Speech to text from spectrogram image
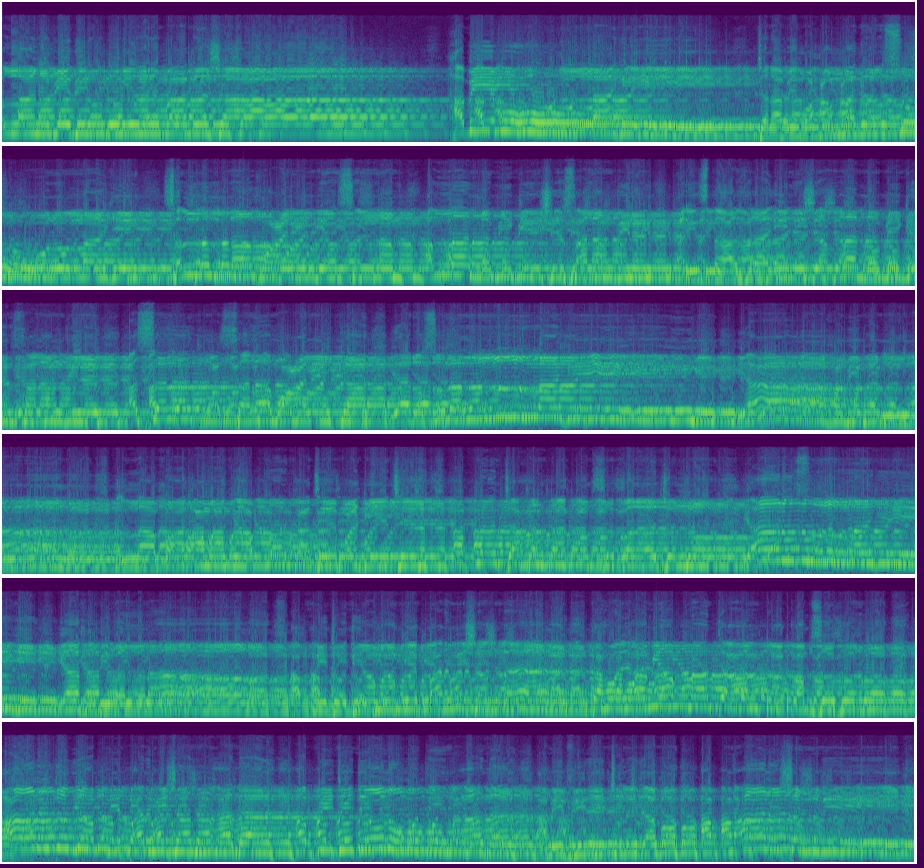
আল্লাহ নবী দিন দুনিয়ার বাদশাহ। হাবিবুল্লাহ, জনাবে মোহাম্মদ রাসূলুল্লাহ সাল্লাল্লাহু আলাইহি ওয়াসাল্লাম। আল্লাহ নবীকে এসে সালাম দিলেন। ফেরেশতা আজরাইল এসে আল্লাহ নবীকে সালাম দিলেন। আসসালাতু ওয়াসসালামু আলাইকা, ইয়া রাসূলুল্লাহ। পাঠিয়েছে আপনার জাহানটা কবজ করার জন্য। আপনি যদি আমাকে পারমিশন দেন, তাহলে আমি আপনার জাহানটা কবজ করব। আর যদি আপনি পারমিশন না দেন, আপনি যদি অনুমতি না দেন, আমি ফিরে চলে যাব আপনার সঙ্গে।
